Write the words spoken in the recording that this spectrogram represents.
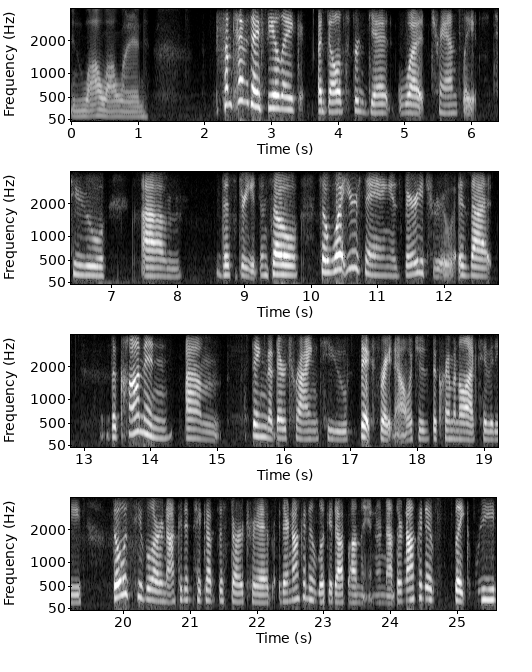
in la la land. sometimes I feel like adults forget what translates to um, the streets, and so so what you're saying is very true. Is that the common um, thing that they're trying to fix right now, which is the criminal activity? Those people are not going to pick up the Star Trib. They're not going to look it up on the internet. They're not going to like read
